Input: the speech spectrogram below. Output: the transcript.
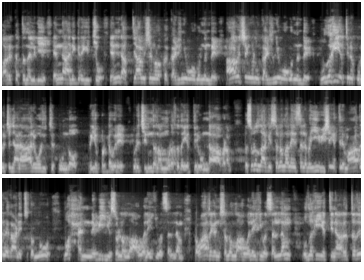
വറുക്കത്ത് നൽകി എന്നെ അനുഗ്രഹിച്ചു എന്റെ അത്യാവശ്യങ്ങളൊക്കെ കഴിഞ്ഞു പോകുന്നുണ്ട് ആവശ്യങ്ങളും കഴിഞ്ഞു പോകുന്നുണ്ട് ഉദകിയത്തിനെ കുറിച്ച് ഞാൻ ആലോചിച്ചിട്ടുണ്ടോ? പ്രിയപ്പെട്ടവരെ ഒരു ചിന്ത നമ്മുടെ ഹൃദയത്തിൽ ഉണ്ടാവണം. റസൂലുള്ളാഹി സ്വല്ലല്ലാഹി അലൈഹി വസല്ലം ഈ വിഷയത്തിൽ മാതൃക കാണിച്ചു തന്നു. പ്രവാചകൻ സ്വല്ലല്ലാഹു അലൈഹി വസല്ലം ഉദഹിയത്തിന് അറുത്തത്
